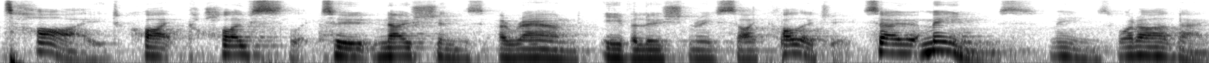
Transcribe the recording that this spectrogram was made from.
tied quite closely to notions around evolutionary psychology. So, memes, memes, what are they?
